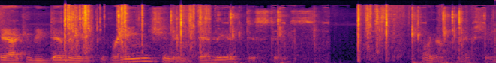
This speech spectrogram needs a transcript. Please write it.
Yeah, I can be deadly at range and then deadly at distance. Oh no, actually.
